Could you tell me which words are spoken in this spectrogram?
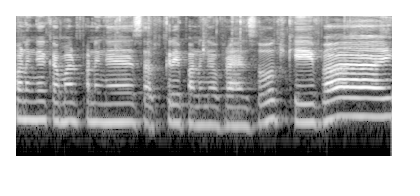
பண்ணுங்கள் கமெண்ட் பண்ணுங்கள் சப்ஸ்கிரைப் பண்ணுங்கள் ஃப்ரெண்ட்ஸ் ஓகே பாய்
